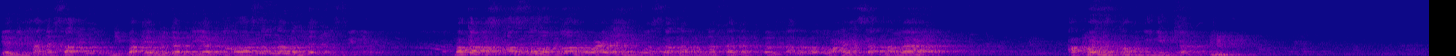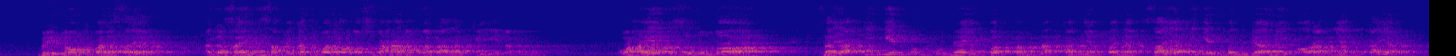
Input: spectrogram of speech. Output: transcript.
Jadi hanya satu dipakai bergantian antara Sa'labah dan istrinya. Maka Rasulullah Sallallahu Alaihi Wasallam mengatakan kepada Sa'labah, wahai Sa'labah, apa yang kamu inginkan? Beritahu kepada saya agar saya bisa sampaikan kepada Allah Subhanahu wa taala keinginanmu. Wahai Rasulullah, saya ingin mempunyai peternakan yang banyak. Saya ingin menjadi orang yang kaya.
